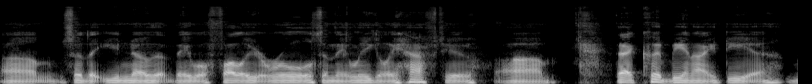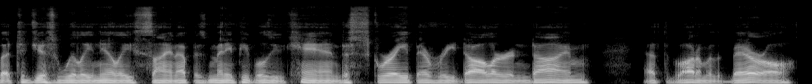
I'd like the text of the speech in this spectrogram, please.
Um, so that you know that they will follow your rules and they legally have to. Um, that could be an idea, but to just willy nilly sign up as many people as you can to scrape every dollar and dime at the bottom of the barrel,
